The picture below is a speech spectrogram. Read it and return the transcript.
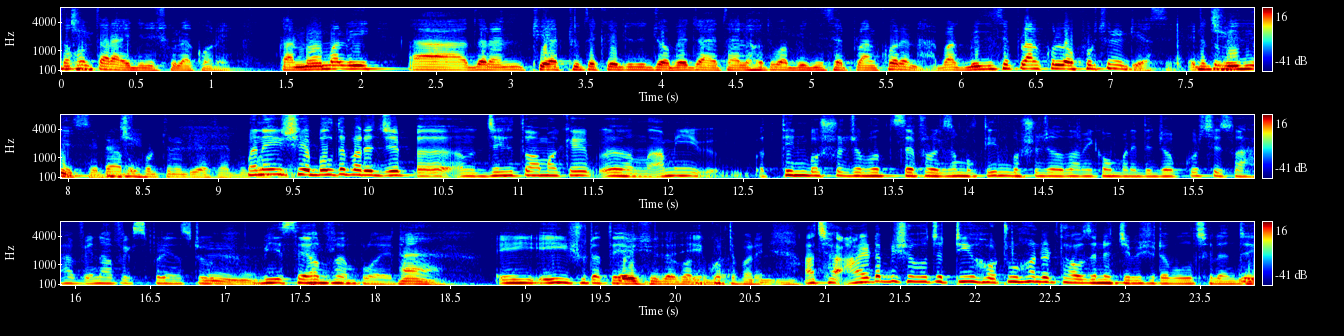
তখন তারা এই জিনিসগুলো করে। কারণ নর্মালি ধরেন টিয়ার টু থেকে যদি জবে যায় তাহলে হয়তো বা বিজনেস এর প্ল্যান করে না। বাট বিজনেসের প্ল্যান করলে অপরচুনিটি আছে। এটা তো বিজনেস এটা অপরচুনিটি আছে মানে সে বলতে পারে যে আহ, যেহেতু আমাকে আমি তিন বছর যাবত সে ফর এক্সাম্পল তিন বছর যাবত আমি কোম্পানিতে জব করছি so I have enough experience to be self employed হ্যাঁ। এই এই ইস্যুটাতে এই করতে পারে। আচ্ছা আরেকটা বিষয় হচ্ছে টি টু হান্ড্রেড থাউজেন্ডের যে বিষয়টা বলছিলেন যে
